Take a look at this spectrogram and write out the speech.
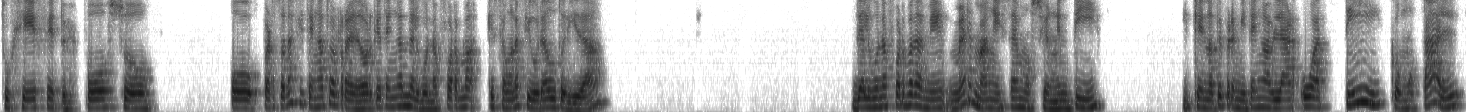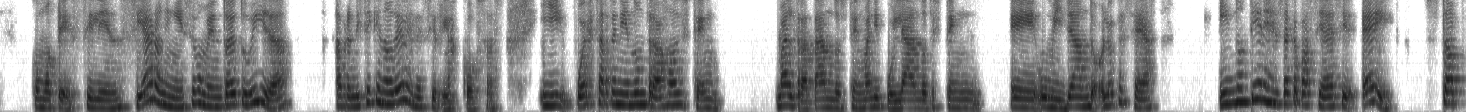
tu jefe, tu esposo, o personas que estén a tu alrededor que tengan de alguna forma, que sea una figura de autoridad, de alguna forma también merman esa emoción en ti y que no te permiten hablar o a ti como tal, como te silenciaron en ese momento de tu vida, aprendiste que no debes decir las cosas. Y puedes estar teniendo un trabajo donde estén maltratando, te estén manipulando, te estén eh, humillando o lo que sea y no tienes esa capacidad de decir, hey, stop,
